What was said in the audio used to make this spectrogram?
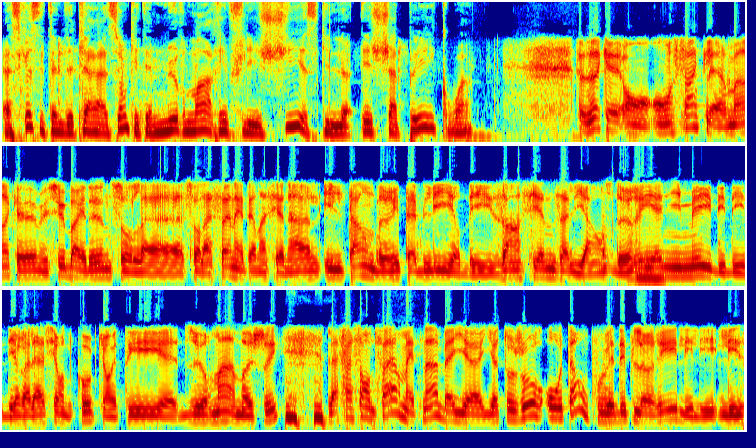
Est-ce que c'était une déclaration qui était mûrement réfléchie? Est-ce qu'il l'a échappé, quoi? C'est-à-dire qu'on on sent clairement que M. Biden, sur la, sur la scène internationale, il tente de rétablir des anciennes alliances, de réanimer des, des, des relations de couple qui ont été euh, durement amochées. la façon de faire maintenant, ben, il y a, y a, toujours, autant on pouvait déplorer les, les, les,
